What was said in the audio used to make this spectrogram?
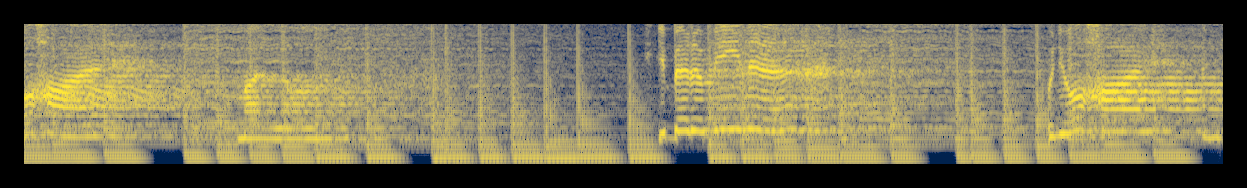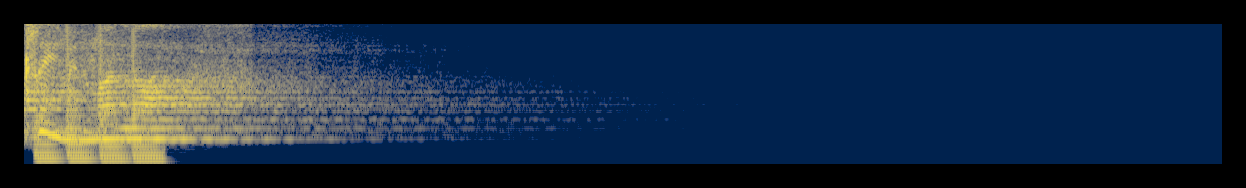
your high, my love. You better mean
